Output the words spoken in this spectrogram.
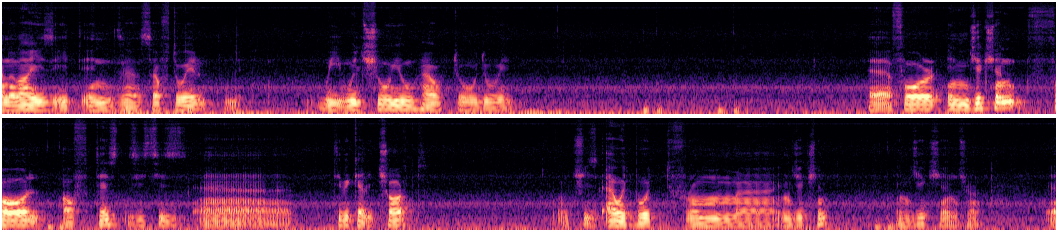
analyze it in the software. We will show you how to do it. Uh, for injection fall off test this is uh, typical chart which is output from uh, injection injection chart uh,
